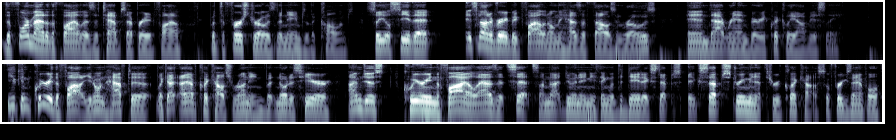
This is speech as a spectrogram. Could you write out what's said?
the format of the file is a tab separated file but the first row is the names of the columns. So you'll see that it's not a very big file. It only has a thousand rows and that ran very quickly, obviously. You can query the file. You don't have to, like I, I have ClickHouse running, but notice here, I'm just querying the file as it sits. I'm not doing anything with the data except, except streaming it through ClickHouse. So for example,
